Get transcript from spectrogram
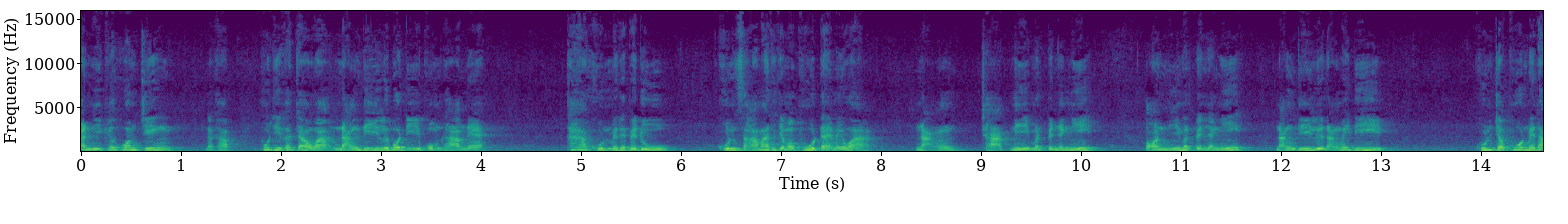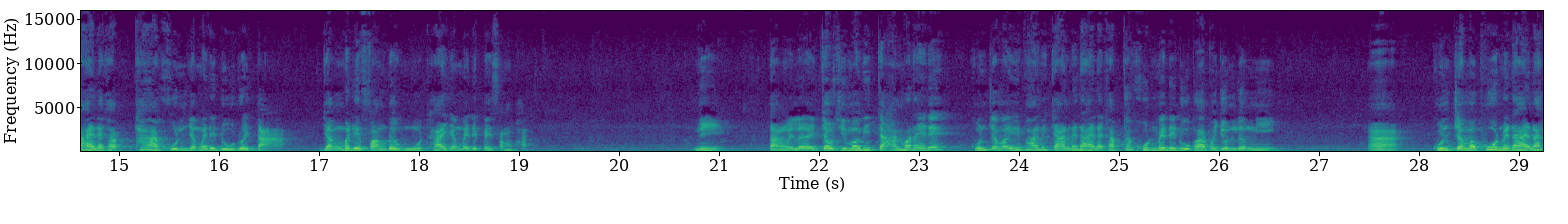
อันนี้คือความจริงนะครับ ผู้ที่เขาเจ้าว่าหนังดีหรือบ่ดีผมถามแน่ถ้าคุณไม่ได้ไปดู คุณสามารถที่จะมาพูดได้ไหมว่า หนังฉากนี้มันเป็นอย่างนี้ ตอนนี้มันเป็นอย่างนี้ หนังดีหรือหนังไม่ดี คุณจะพูดไม่ได้นะครับ ถ้าคุณยังไม่ได้ดูด้วยตา ยังไม่ได้ฟังด้วยหู ถ้ายังไม่ได้ไปสัมผัส นี่ตั้งไว้เลย เจ้าชิมาวิจารณ์มาได้เด้ คุณจะมาวิพากษ์วิจารณ์ไม่ได้นะครับ ถ้าคุณไม่ได้ดูภาพยนตร์เรื่องนี้ อ่า คุณจะมาพูดไม่ได้นะ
